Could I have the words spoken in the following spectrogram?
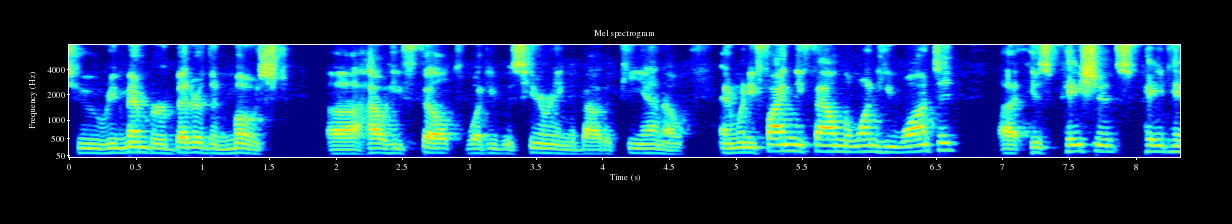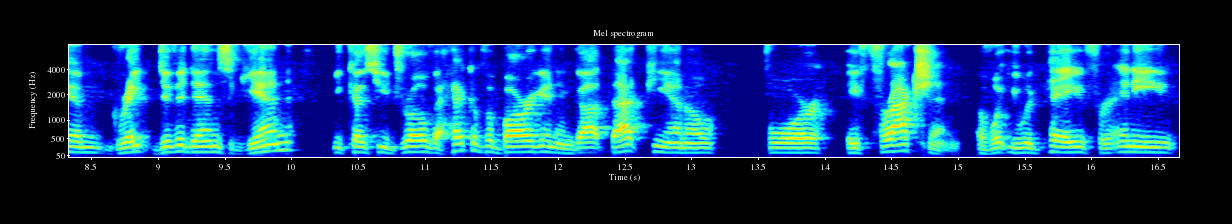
to remember better than most uh, how he felt, what he was hearing about a piano. And when he finally found the one he wanted, uh, his patience paid him great dividends again because he drove a heck of a bargain and got that piano for a fraction of what you would pay for any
